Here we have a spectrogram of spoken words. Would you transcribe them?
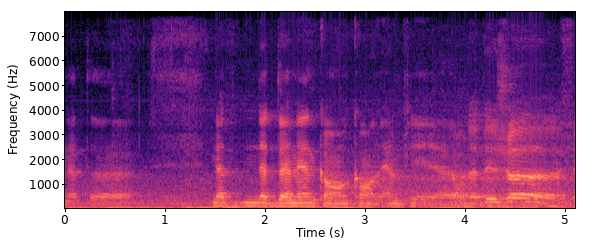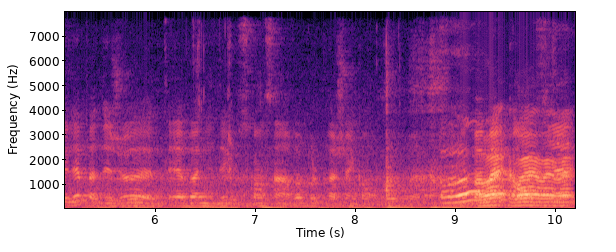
notre, euh, notre, notre domaine qu'on qu'on aime. Puis, euh, On a déjà, euh, Philippe a déjà une très bonne idée où ce qu'on s'en va pour le prochain concours. Euh, Oh! pas Ouais, ouais, ouais, ouais.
